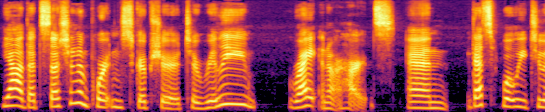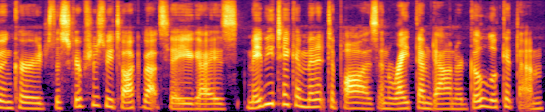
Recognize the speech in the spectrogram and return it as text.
Yeah, that's such an important scripture to really write in our hearts. And that's what we too encourage. The scriptures we talk about today, you guys, maybe take a minute to pause and write them down or go look at them.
